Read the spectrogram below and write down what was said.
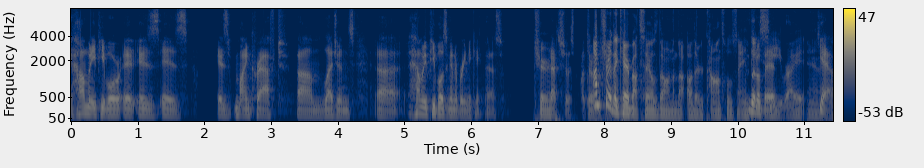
how many people is is is Minecraft um, Legends? Uh, how many people is it going to bring to Game Pass? Sure. That's just what they're. I'm sure at. they care about sales though on the other consoles and a Little PC, bit. right? Yeah,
